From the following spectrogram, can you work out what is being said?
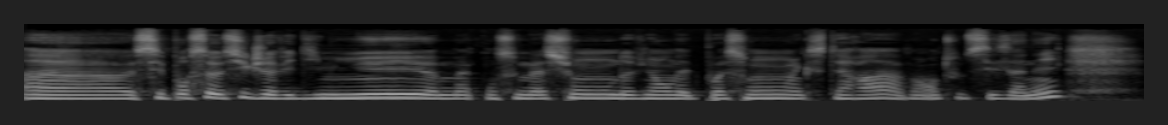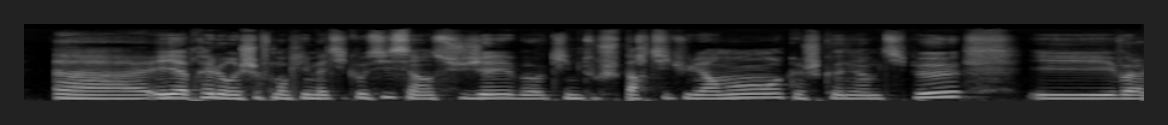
Euh, c'est pour ça aussi que j'avais diminué euh, ma consommation de viande et de poisson, etc. avant toutes ces années. Euh, et après, le réchauffement climatique aussi, c'est un sujet bah, qui me touche particulièrement, que je connais un petit peu. Et voilà,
